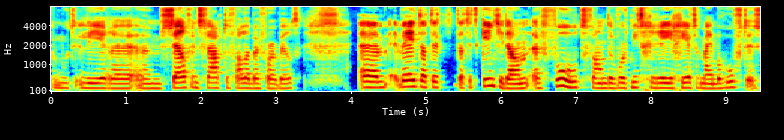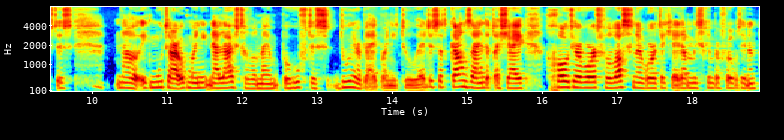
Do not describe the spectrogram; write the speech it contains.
moet leren um, zelf in slaap te vallen, bijvoorbeeld. Um, weet dat dit, dat dit kindje dan uh, voelt van er wordt niet gereageerd op mijn behoeftes. Dus nou, ik moet daar ook maar niet naar luisteren, want mijn behoeftes doen er blijkbaar niet toe. Hè? Dus dat kan zijn dat als jij groter wordt, volwassener wordt, dat jij dan misschien bijvoorbeeld in een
